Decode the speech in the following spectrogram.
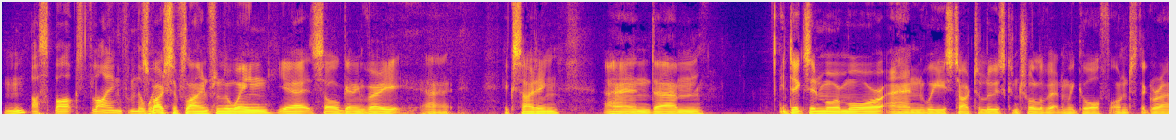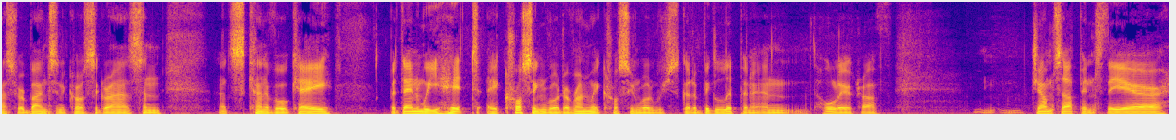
Hmm? Are sparks flying from the sparks wing? are flying from the wing. Yeah, it's all getting very uh, exciting, and um, it digs in more and more, and we start to lose control of it, and we go off onto the grass. We're bouncing across the grass, and that's kind of okay. But then we hit a crossing road, a runway crossing road, which has got a big lip in it, and the whole aircraft jumps up into the air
